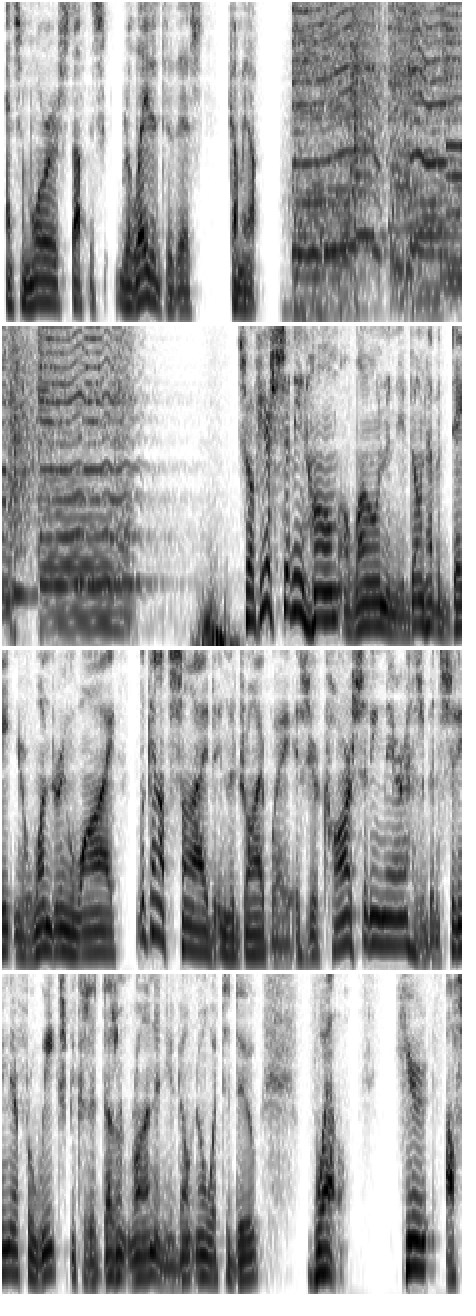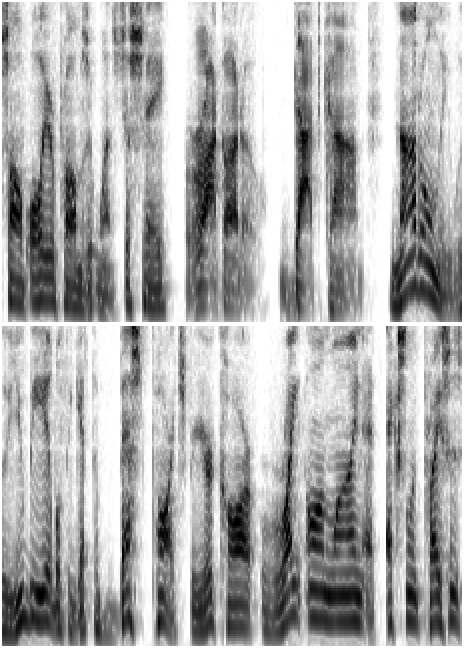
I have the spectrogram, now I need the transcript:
and some more stuff that's related to this coming up. So if you're sitting home alone and you don't have a date and you're wondering why, look outside in the driveway. Is your car sitting there? Has it been sitting there for weeks because it doesn't run and you don't know what to do? Well, here I'll solve all your problems at once. Just say Rock Auto. rockauto.com. Not only will you be able to get the best parts for your car right online at excellent prices,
